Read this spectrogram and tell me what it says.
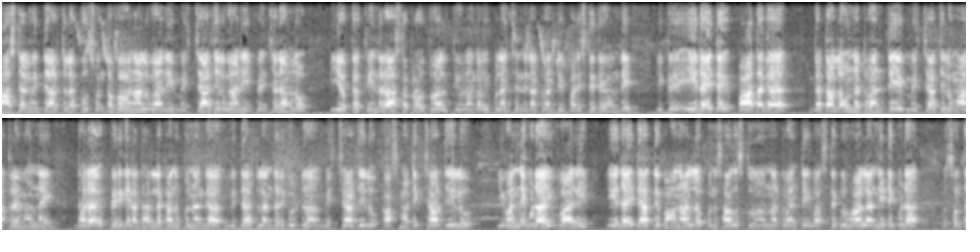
హాస్టల్ విద్యార్థులకు సొంత భవనాలు కానీ మెస్ ఛార్జీలు కానీ పెంచడంలో ఈ యొక్క కేంద్ర రాష్ట్ర ప్రభుత్వాలు తీవ్రంగా విఫలం చెందినటువంటి పరిస్థితి ఉంది. ఇక ఏదైతే పాతగా గతంలో ఉన్నటువంటి మెస్ ఛార్జీలు మాత్రమే ఉన్నాయి ధర పెరిగిన ధరలకు అనుగుణంగా విద్యార్థులందరికీ కూడా మెస్ ఛార్జీలు కాస్మెటిక్ ఛార్జీలు ఇవన్నీ కూడా ఇవ్వాలి. ఏదైతే అద్దె భవనాల్లో కొనసాగుస్తున్నటువంటి వసతి గృహాలన్నిటికీ కూడా సొంత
